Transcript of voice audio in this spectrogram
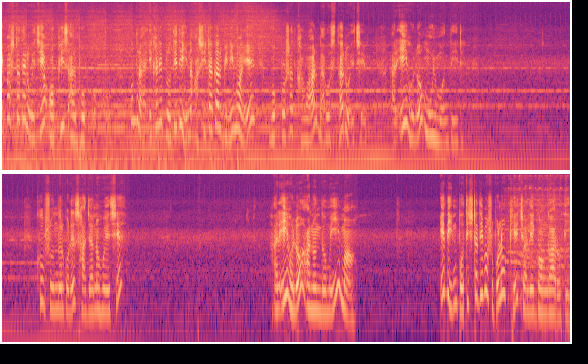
এ পাশটাতে রয়েছে অফিস আর ভোগ কক্ষ। বন্ধুরা, এখানে প্রতিদিন আশি টাকার বিনিময়ে ভোগ প্রসাদ খাওয়ার ব্যবস্থা রয়েছে। আর এই হলো মূল মন্দির। খুব সুন্দর করে সাজানো হয়েছে। আর এই হলো আনন্দময়ী মা। এদিন প্রতিষ্ঠা দিবস উপলক্ষে চলে গঙ্গা আরতি।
